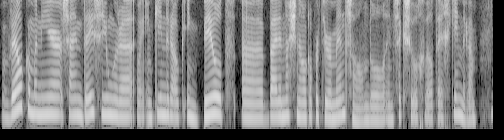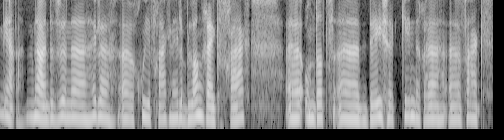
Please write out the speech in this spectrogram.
welke manier zijn deze jongeren en kinderen ook in beeld bij de Nationaal Rapporteur Mensenhandel en seksueel geweld tegen kinderen? Ja, nou dat is een hele goede vraag, een hele belangrijke vraag. omdat deze kinderen vaak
